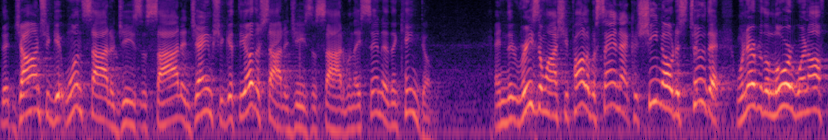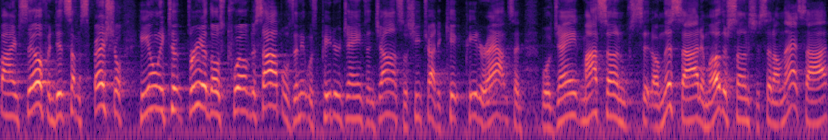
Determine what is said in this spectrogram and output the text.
that John should get one side of Jesus' side and James should get the other side of Jesus' side when they sinned in the kingdom. And the reason why she probably was saying that, because she noticed too that whenever the Lord went off by himself and did something special, he only took three of those 12 disciples, and it was Peter, James, and John. So she tried to kick Peter out and said, Well, James, my son sit on this side, and my other son should sit on that side.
